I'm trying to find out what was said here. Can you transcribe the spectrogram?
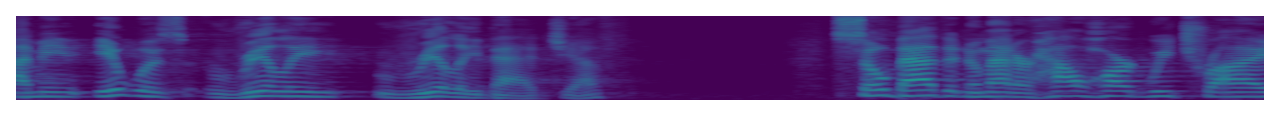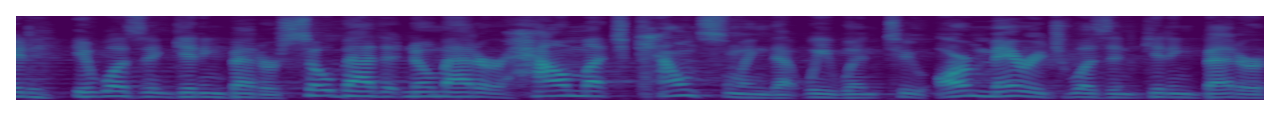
I mean, it was really, really bad, Jeff. So bad that no matter how hard we tried, it wasn't getting better. So bad that no matter how much counseling that we went to, our marriage wasn't getting better.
